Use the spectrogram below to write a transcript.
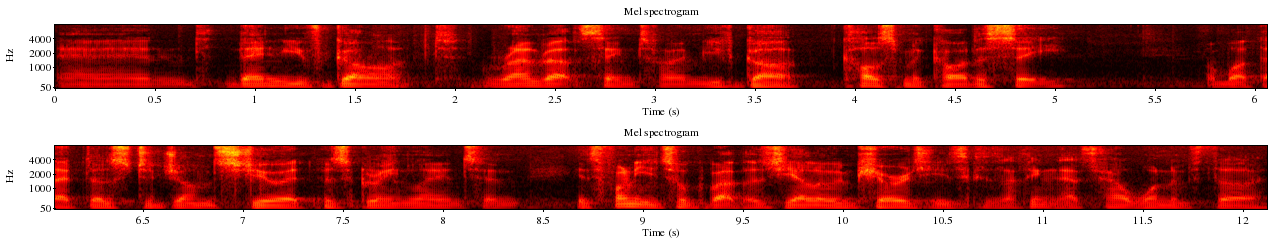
and then you've got around about the same time you've got Cosmic Odyssey, and what that does to John Stewart as Green Lantern. It's funny you talk about those yellow impurities because I think that's how one of the,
